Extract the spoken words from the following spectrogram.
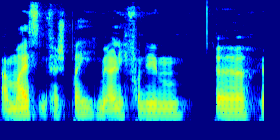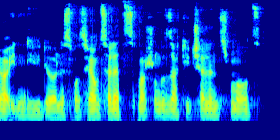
Am meisten verspreche ich mir eigentlich von dem äh, ja, Individualismus. Wir haben es ja letztes Mal schon gesagt, die Challenge Modes,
